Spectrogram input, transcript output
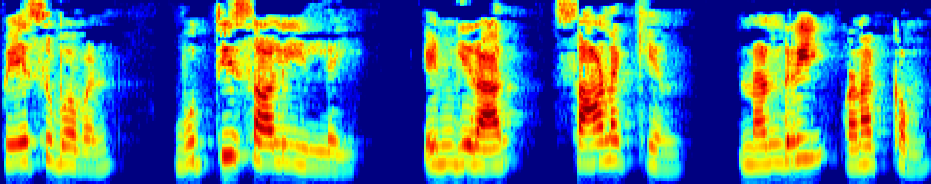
பேசுபவன் புத்திசாலி இல்லை என்கிறார் சாணக்கியன். நன்றி வணக்கம்.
